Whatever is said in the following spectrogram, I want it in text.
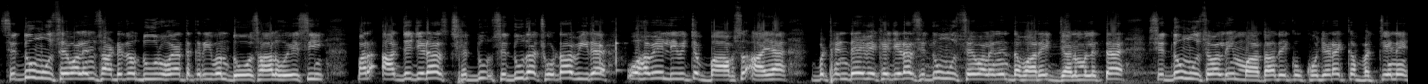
ਸਿੱਧੂ ਮੂਸੇਵਾਲੇ ਨੂੰ ਸਾਡੇ ਤੋਂ ਦੂਰ ਹੋਇਆ ਤਕਰੀਬਨ 2 ਸਾਲ ਹੋਏ ਸੀ, ਪਰ ਅੱਜ ਜਿਹੜਾ ਸਿੱਧੂ ਸਿੱਧੂ ਦਾ ਛੋਟਾ ਵੀਰ ਹੈ, ਉਹ ਹਵੇਲੀ ਵਿੱਚ ਵਾਪਸ ਆਇਆ ਬਠਿੰਡੇ ਵਿਖੇ ਜਿਹੜਾ ਸਿੱਧੂ ਮੂਸੇਵਾਲੇ ਨੇ ਦੁਬਾਰੇ ਜਨਮ ਲਿੱਤਾ ਸਿੱਧੂ ਮੂਸੇਵਾਲੇ ਦੀ ਮਾਤਾ ਦੇ ਕੁੱਖੋਂ ਜਿਹੜਾ ਇੱਕ ਬੱਚੇ ਨੇ,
